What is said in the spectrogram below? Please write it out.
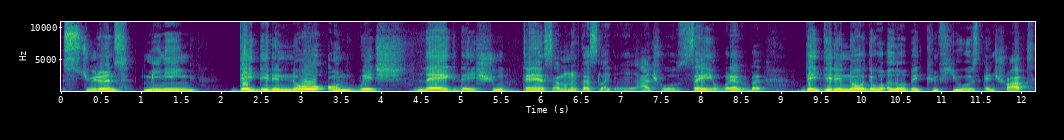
students, meaning they didn't know on which leg they should dance. I don't know if that's like an actual say or whatever, but they didn't know they were a little bit confused and trapped.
